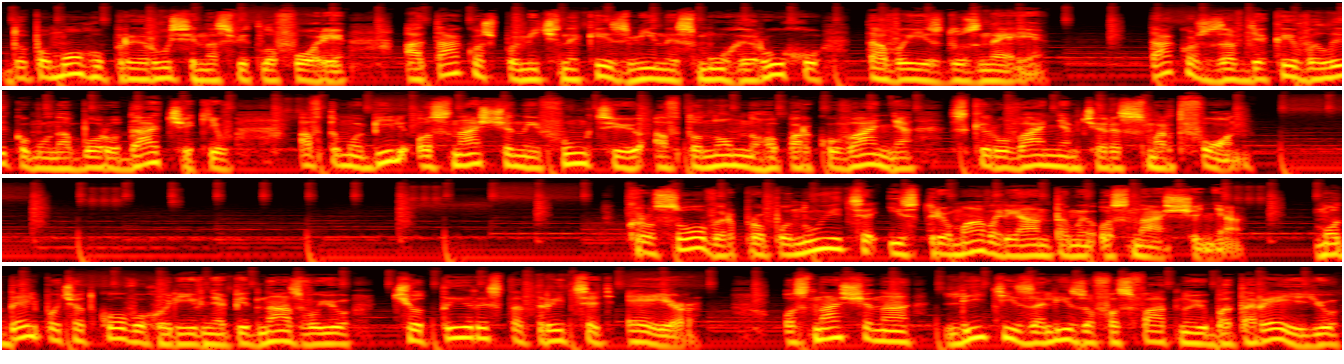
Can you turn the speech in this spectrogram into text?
допомогу при русі на світлофорі, а також помічники зміни смуги руху та виїзду з неї. Також завдяки великому набору датчиків автомобіль оснащений функцією автономного паркування з керуванням через смартфон. Кросовер пропонується із трьома варіантами оснащення. Модель початкового рівня під назвою 430 Air оснащена літій залізофосфатною батареєю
